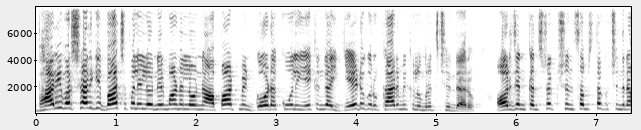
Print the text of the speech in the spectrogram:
భారీ వర్షానికి బాచుపల్లిలో నిర్మాణంలో ఉన్న అపార్ట్మెంట్ గోడ కూలి ఏకంగా ఏడుగురు కార్మికులు మృతి చెందారు. ఆరిజన్ కన్స్ట్రక్షన్ సంస్థకు చెందిన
